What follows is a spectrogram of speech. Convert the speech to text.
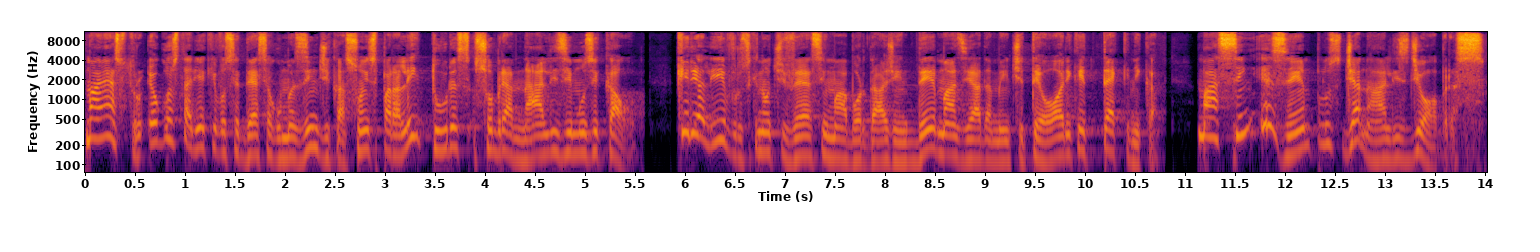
Maestro, eu gostaria que você desse algumas indicações para leituras sobre análise musical. Queria livros que não tivessem uma abordagem demasiadamente teórica e técnica, mas sim exemplos de análise de obras.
